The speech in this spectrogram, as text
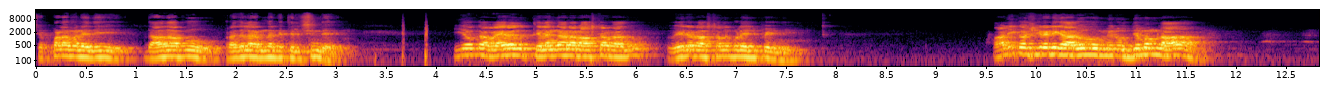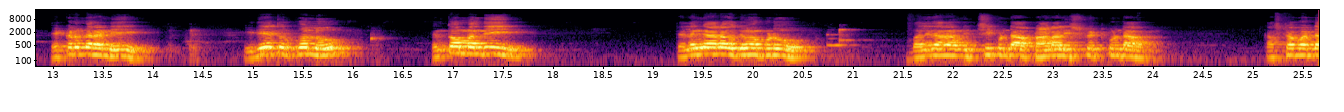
చెప్పడం అనేది దాదాపు ప్రజలందరికీ తెలిసిందే. ఈ యొక్క వైరల్ తెలంగాణ రాష్ట్రం కాదు వేరే రాష్ట్రాలకు కూడా వెళ్ళిపోయింది. పాడి కౌశిక్ రెడ్డి గారు మీరు ఉద్యమంలా ఎక్కడున్నారండి? ఇదే తుర్కోళ్ళు ఎంతోమంది తెలంగాణ ఉద్యమప్పుడు బలిదానం ఇచ్చికుండా ప్రాణాలు ఇచ్చి పెట్టుకుంటా కష్టపడ్డ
